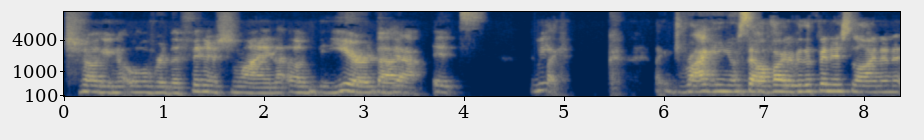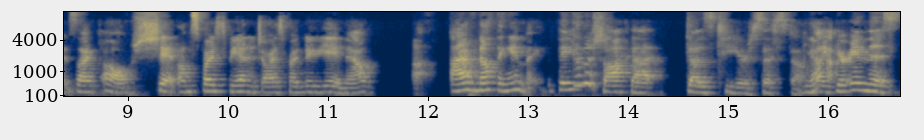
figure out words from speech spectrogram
chugging over the finish line of the year that yeah. it's we, like like dragging yourself over the finish line and it's like oh shit i'm supposed to be energized for a new year now i have nothing in me think of the shock that does to your system yeah. like you're in this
